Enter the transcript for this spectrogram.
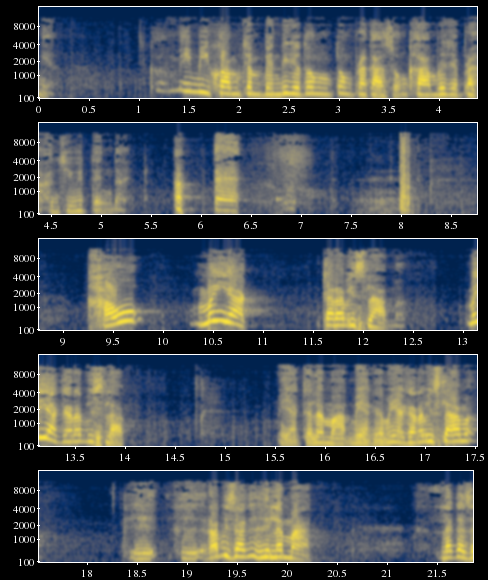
เนี่ยก็ไม่มีความจำเป็นที่จะต้องต้องประกาศสงครามหรือจะประหารชีวิตแต่งใดแต่เขาไม่อยาก จะรับอิสลาม ไม่อยากจะรับอิสลาม ไม่อยากจะละหมาดไม่อยากจะไม่อยากจะรับอิสลามคือคือรับอิสลามก็คือละหมาด แล้วก็ส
